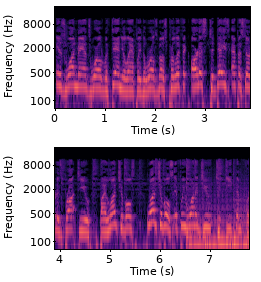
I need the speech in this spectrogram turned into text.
is One Man's World with Daniel Lampley, the world's most prolific artist. Today's episode is brought to you by Lunchables. Lunchables, if we wanted you to eat them for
